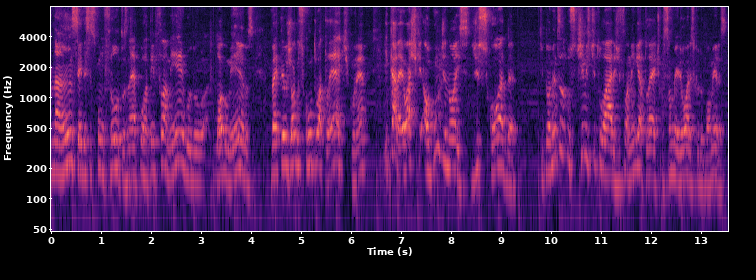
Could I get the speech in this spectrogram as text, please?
na ânsia desses confrontos, né? Porra, tem Flamengo no, logo menos, vai ter os jogos contra o Atlético, né? E, cara, eu acho que algum de nós discorda que pelo menos os times titulares de Flamengo e Atlético são melhores que o do Palmeiras?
